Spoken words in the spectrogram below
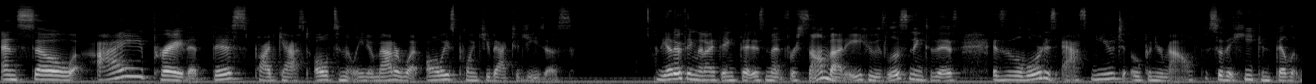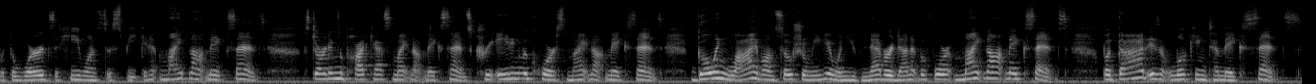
And so I pray that this podcast ultimately, no matter what, always points you back to Jesus. The other thing that I think that is meant for somebody who's listening to this is that the Lord is asking you to open your mouth so that He can fill it with the words that He wants to speak. And it might not make sense. Starting the podcast might not make sense. Creating the course might not make sense. Going live on social media when you've never done it before might not make sense. But God isn't looking to make sense.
